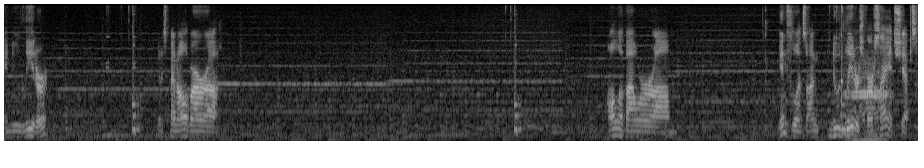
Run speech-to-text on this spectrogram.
a new leader. I'm going to spend all of our. Uh, all of our um, influence on new leaders for our science ships.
